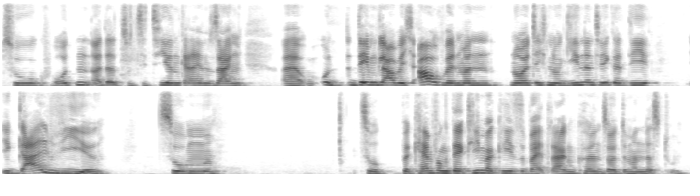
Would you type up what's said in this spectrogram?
zu quoten oder zu zitieren, kann ich nur sagen, äh, und dem glaube ich auch, wenn man neue Technologien entwickelt, die egal wie zum, zur Bekämpfung der Klimakrise beitragen können, sollte man das tun.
